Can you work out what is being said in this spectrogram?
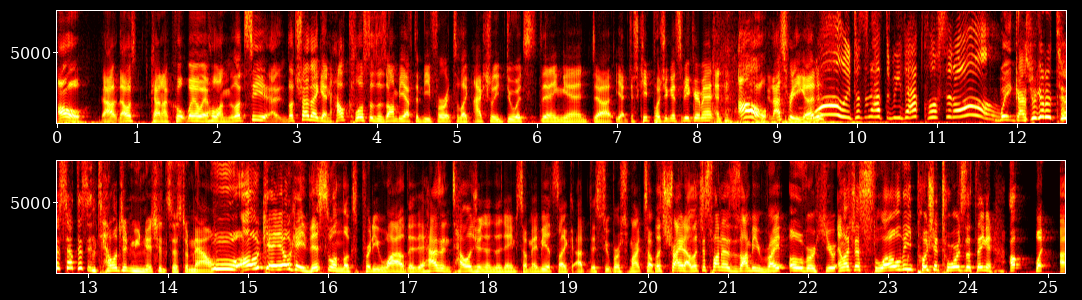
oh, that that was kind of cool. Wait, wait, hold on. Let's see. Uh, let's try that again. How close does a zombie have to be for it to like actually do its thing? And uh, yeah, just keep pushing it, speaker man. And oh, that's pretty good. Whoa, it doesn't have to be that close at all. Wait, guys, we gotta test out this intelligent munition system now. Ooh, okay, okay. This one looks pretty wild. It it has intelligent in the name, so maybe it's like uh, this super smart. So let's try it out. Let's just spawn a zombie right over here, and let's just slowly push it towards the thing. And oh, wait, uh,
